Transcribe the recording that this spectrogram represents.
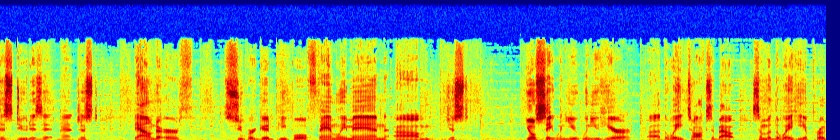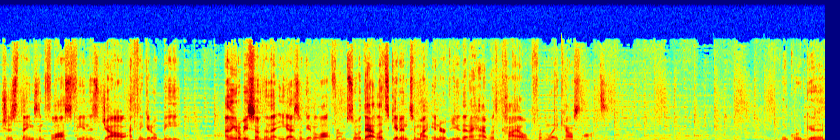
this dude is it, man. Just down to earth, super good people, family man. Um, just you'll see when you when you hear uh, the way he talks about some of the way he approaches things and philosophy in his job. I think it'll be. I think it'll be something that you guys will get a lot from. So with that, let's get into my interview that I had with Kyle from Lake House Lawns. I think we're good.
